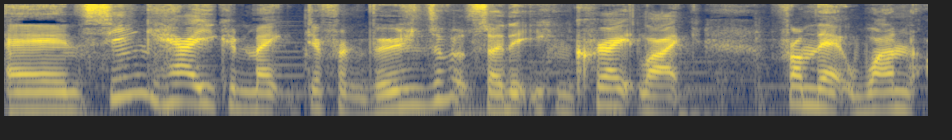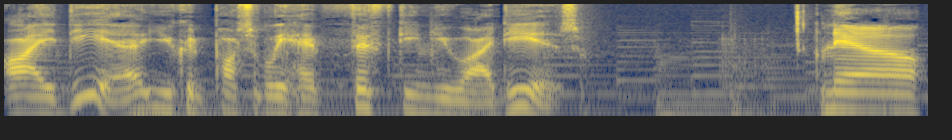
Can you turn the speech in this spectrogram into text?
and seeing how you can make different versions of it so that you can create, like, from that one idea, you could possibly have 50 new ideas. Now,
